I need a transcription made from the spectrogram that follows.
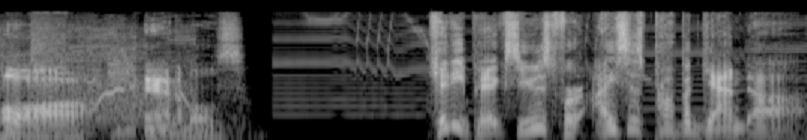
Aw, animals. Kitty pics used for ISIS propaganda.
